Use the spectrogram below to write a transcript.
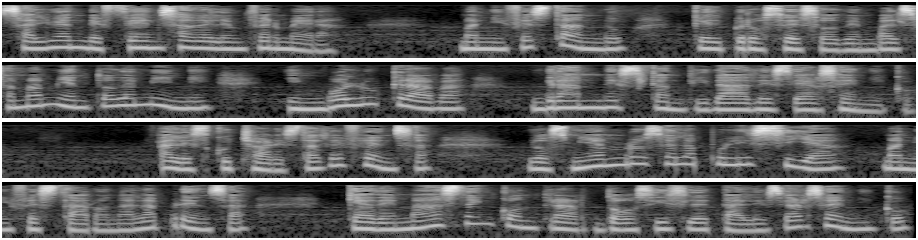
salió en defensa de la enfermera, manifestando que el proceso de embalsamamiento de Minnie involucraba grandes cantidades de arsénico. Al escuchar esta defensa, los miembros de la policía manifestaron a la prensa que además de encontrar dosis letales de arsénico,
